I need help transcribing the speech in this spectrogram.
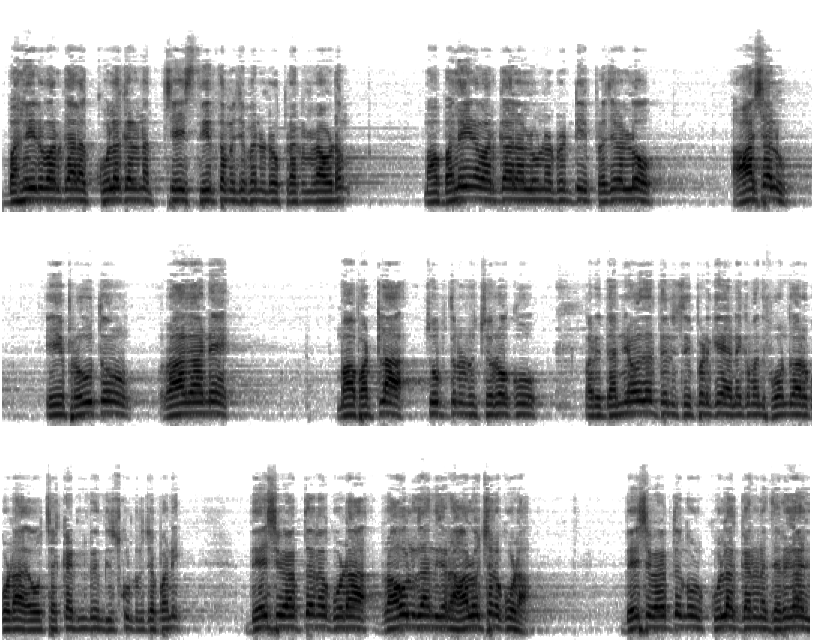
బలహీన వర్గాల కులగణన చేసి తీర్థమని చెప్పిన ప్రకటన రావడం మా బలహీన వర్గాలలో ఉన్నటువంటి ప్రజలలో ఆశలు ఈ ప్రభుత్వం రాగానే మా పట్ల చూపుతున్న చొరవకు మరి ధన్యవాదాలు తెలుసు ఇప్పటికే అనేక మంది ఫోన్ ద్వారా కూడా ఓ చక్కటి నిర్ణయం తీసుకుంటారు చెప్పని. దేశవ్యాప్తంగా కూడా రాహుల్ గాంధీ గారి ఆలోచన కూడా దేశవ్యాప్తంగా కుల గణన జరగాలి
